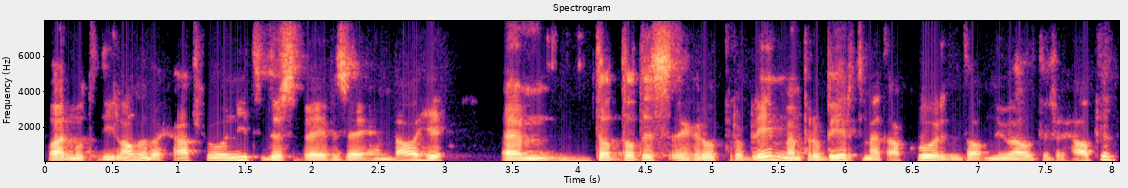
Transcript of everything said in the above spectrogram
waar moeten die landen? Dat gaat gewoon niet. Dus blijven zij in België. Um, dat, dat is een groot probleem. Men probeert met akkoorden dat nu wel te verhelpen,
